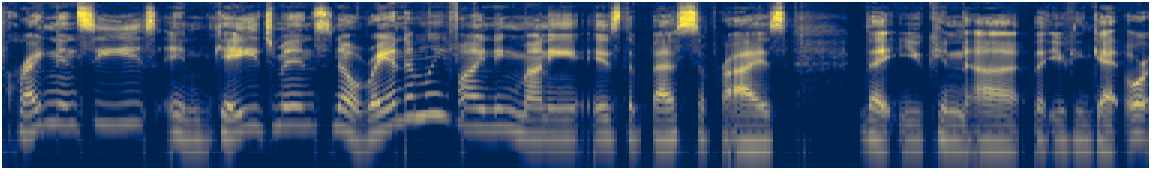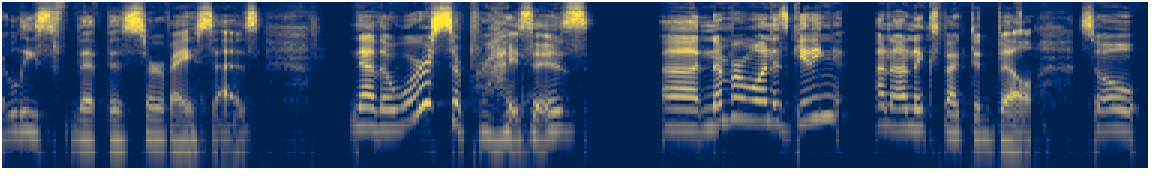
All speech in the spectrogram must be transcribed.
pregnancies, engagements. No, randomly finding money is the best surprise that you can uh, that you can get, or at least that this survey says. Now, the worst surprises. Uh, number one is getting an unexpected bill. So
